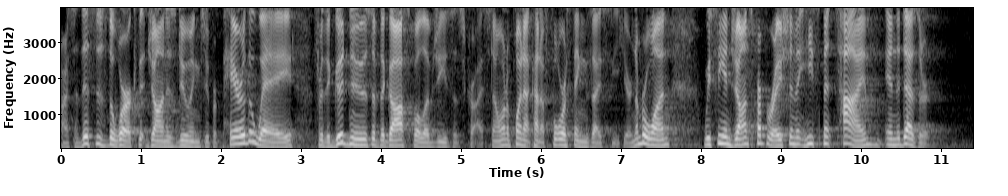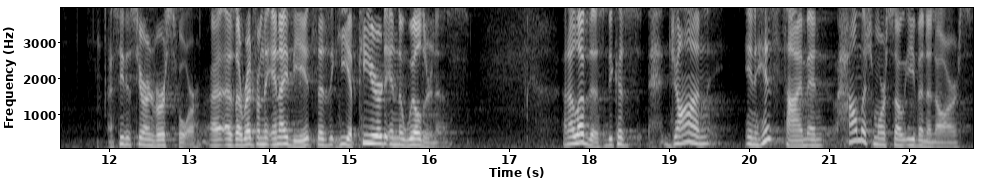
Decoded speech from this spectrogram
All right, so this is the work that John is doing to prepare the way for the good news of the gospel of Jesus Christ. Now, I want to point out kind of four things I see here. Number one, we see in John's preparation that he spent time in the desert. I see this here in verse 4. As I read from the NIV, it says that he appeared in the wilderness. And I love this because John, in his time, and how much more so even in ours,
